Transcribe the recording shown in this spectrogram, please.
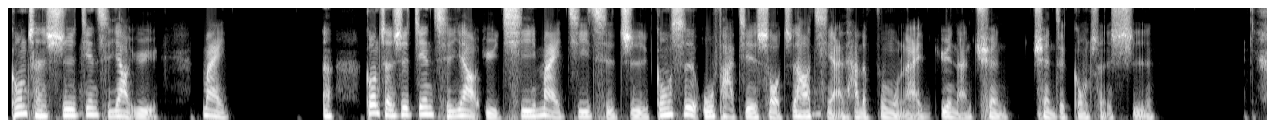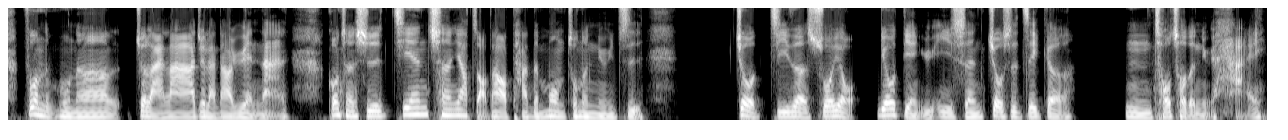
工程师坚持要与麦，嗯、工程师坚持要与妻麦基辞职，公司无法接受，只好请来他的父母来越南劝劝这工程师。父母呢就来啦，就来到越南。工程师坚称要找到他的梦中的女子，就集了所有。优点于一身，就是这个嗯丑丑的女孩，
